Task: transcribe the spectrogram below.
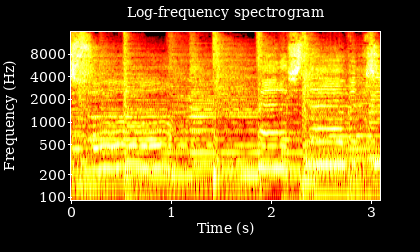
is full, and it's never too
